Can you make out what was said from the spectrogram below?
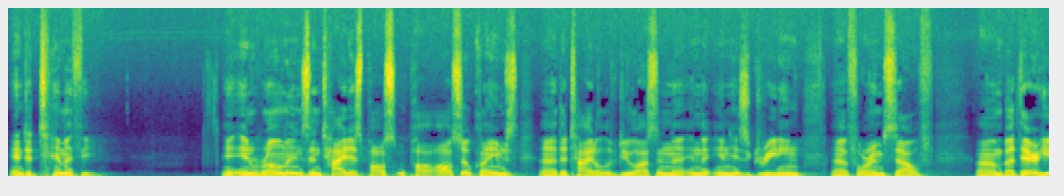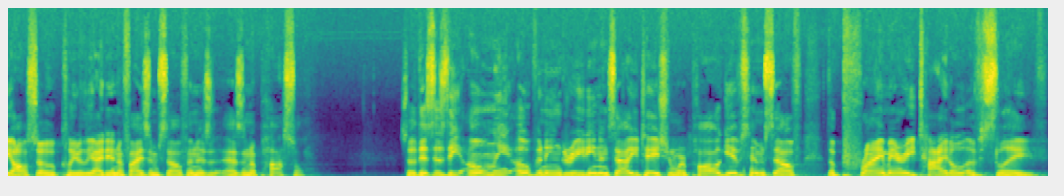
and to Timothy. In Romans and Titus, Paul, Paul also claims uh, the title of doulos in, the, in, the, in his greeting uh, for himself. Um, but there he also clearly identifies himself as, as an apostle. So, this is the only opening greeting and salutation where Paul gives himself the primary title of slave.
